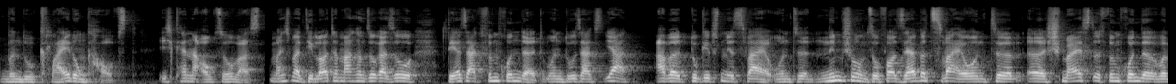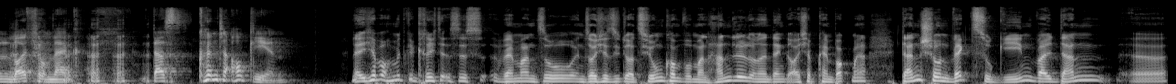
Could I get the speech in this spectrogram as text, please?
Wenn du Kleidung kaufst, Ich kenne auch sowas. Manchmal die Leute machen sogar so, der sagt 500 und du sagst, ja, aber du gibst mir zwei und äh, nimm schon sofort selber zwei und äh, schmeißt es 500 und läuft schon weg. Das könnte auch gehen. Ja, ich habe auch mitgekriegt, es ist, wenn man so in solche Situationen kommt, wo man handelt und dann denkt, oh, ich habe keinen Bock mehr, dann schon wegzugehen, weil dann äh,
